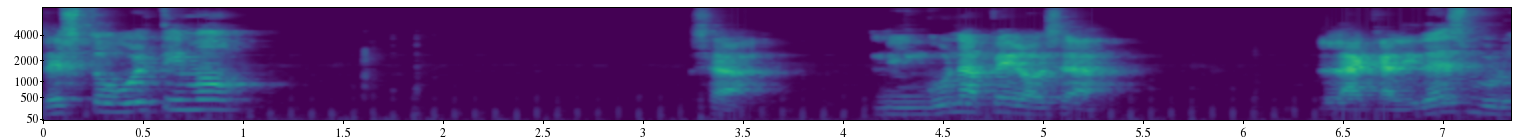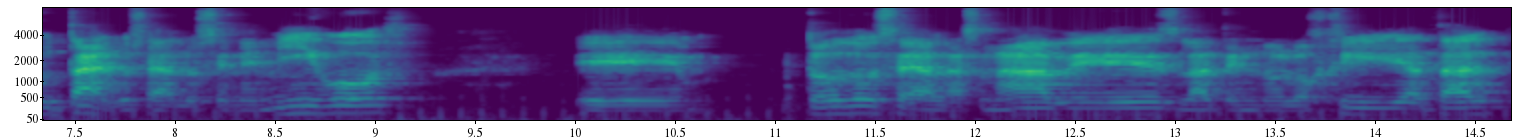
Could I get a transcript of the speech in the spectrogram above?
De esto último, o sea, ninguna pega, o sea, la calidad es brutal, o sea, los enemigos, eh, todo, o sea, las naves, la tecnología, tal,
